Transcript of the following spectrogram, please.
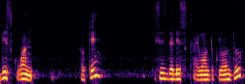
disk 1 okay. This is the disk I want to clone to.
